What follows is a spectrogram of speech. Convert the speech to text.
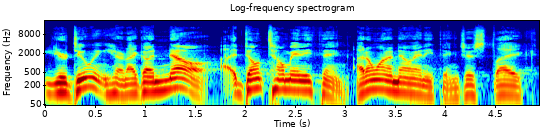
you're doing here? And I go, no, don't tell me anything. I don't want to know anything. Just like,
